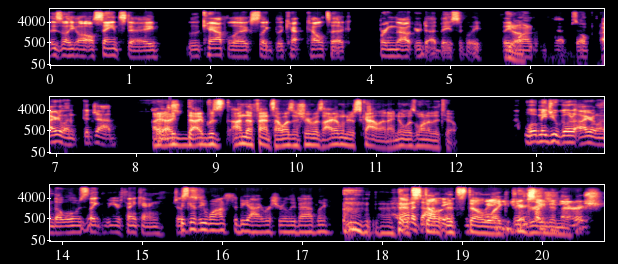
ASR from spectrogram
is like All Saints Day. The Catholics, like the Ca- Celtic, bring out your dead. Basically, they Yeah. want that. So Ireland, good job. I, I I was on the fence. I wasn't sure it was Ireland or Scotland. I knew it was one of the two. What made you go to Ireland though? What was like you're thinking? Just Because he wants to be Irish really badly. it's still it's still Wait, like he drinks like ingrained in me. Irish.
